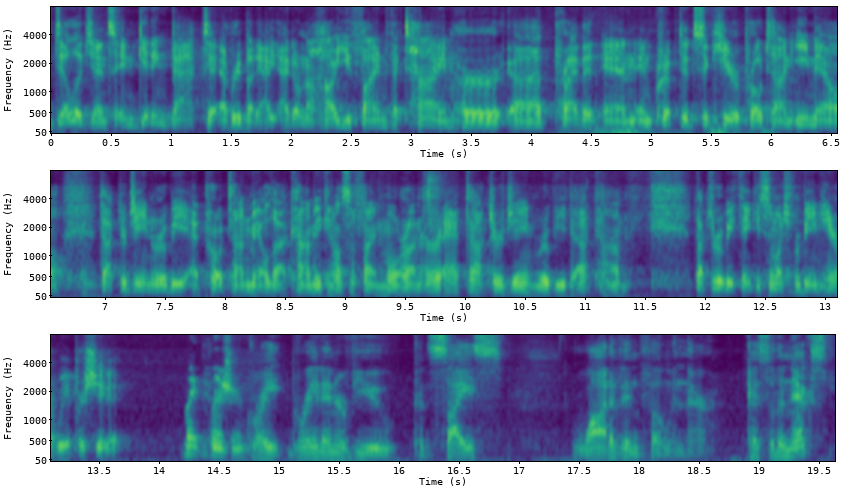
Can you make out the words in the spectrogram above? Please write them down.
diligence in getting back to everybody. I, I, don't know how you find the time. Her uh, private and encrypted secure Proton email, Dr. Jane Ruby at protonmail.com. You can also find more on her at drjaneruby.com. Dr. Ruby, thank you so much for being here. We appreciate it. My pleasure. Great, great interview, concise, a lot of info in there. Okay, so the next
